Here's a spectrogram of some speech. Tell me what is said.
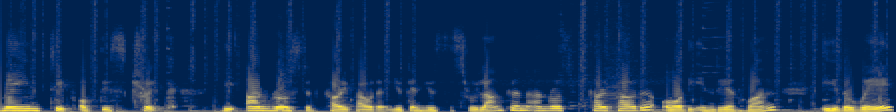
main tip of this trick the unroasted curry powder. You can use the Sri Lankan unroasted curry powder or the Indian one. Either way,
